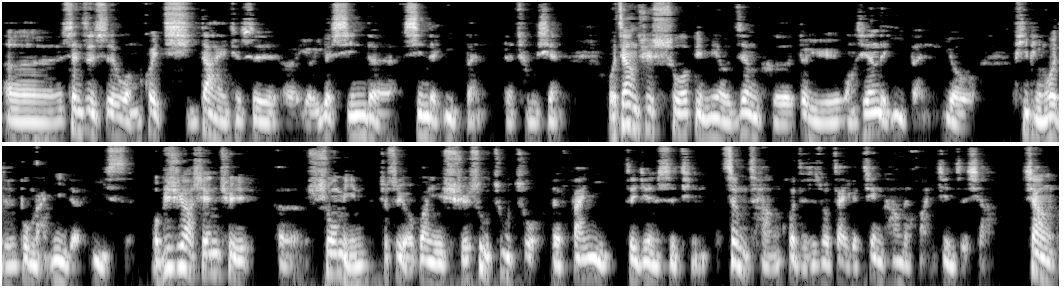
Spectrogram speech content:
呃，甚至是我们会期待，就是呃有一个新的新的译本的出现。我这样去说，并没有任何对于王先生的译本有批评或者是不满意的意思。我必须要先去呃说明，就是有关于学术著作的翻译这件事情，正常或者是说在一个健康的环境之下，像《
